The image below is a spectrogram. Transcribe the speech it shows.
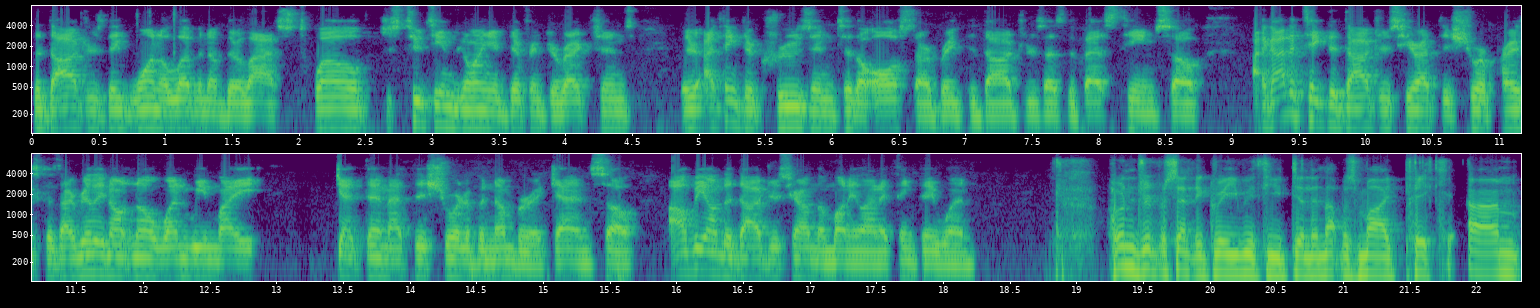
the Dodgers, they've won 11 of their last 12. Just two teams going in different directions. They're, I think they're cruising to the All Star break, the Dodgers, as the best team. So I got to take the Dodgers here at this short price because I really don't know when we might get them at this short of a number again. So I'll be on the Dodgers here on the money line. I think they win. 100% agree with you, Dylan. That was my pick. Um,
